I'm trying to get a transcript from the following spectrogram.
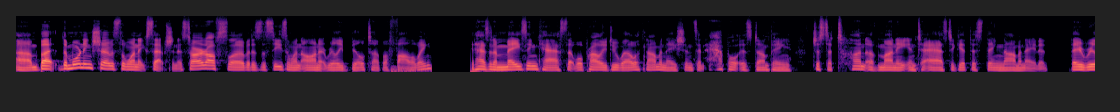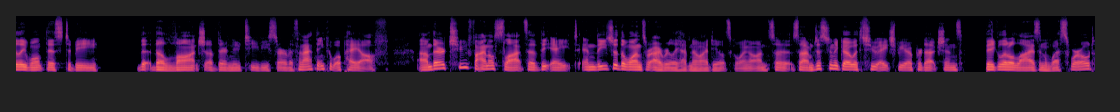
Um, but the morning show is the one exception. It started off slow, but as the season went on, it really built up a following. It has an amazing cast that will probably do well with nominations, and Apple is dumping just a ton of money into ads to get this thing nominated. They really want this to be the, the launch of their new TV service, and I think it will pay off. Um, there are two final slots of the eight, and these are the ones where I really have no idea what's going on. So, so I'm just going to go with two HBO productions Big Little Lies and Westworld.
